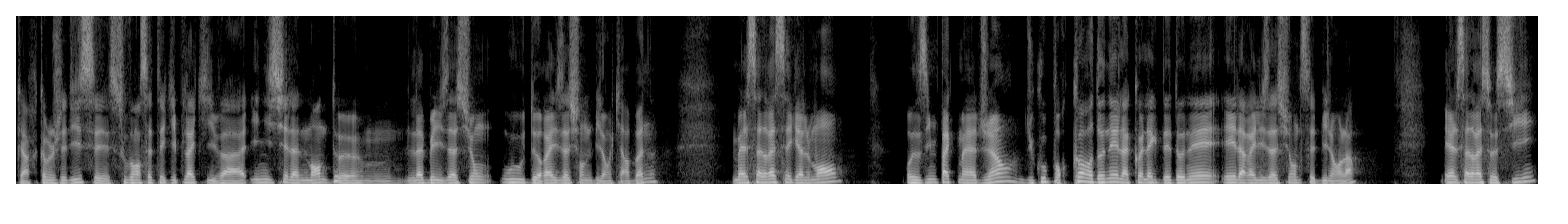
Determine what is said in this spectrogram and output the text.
car comme je l'ai dit, c'est souvent cette équipe-là qui va initier la demande de hum, labellisation ou de réalisation de bilan carbone. Mais elle s'adresse également aux impact managers, du coup, pour coordonner la collecte des données et la réalisation de ces bilans-là. Et elle s'adresse aussi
